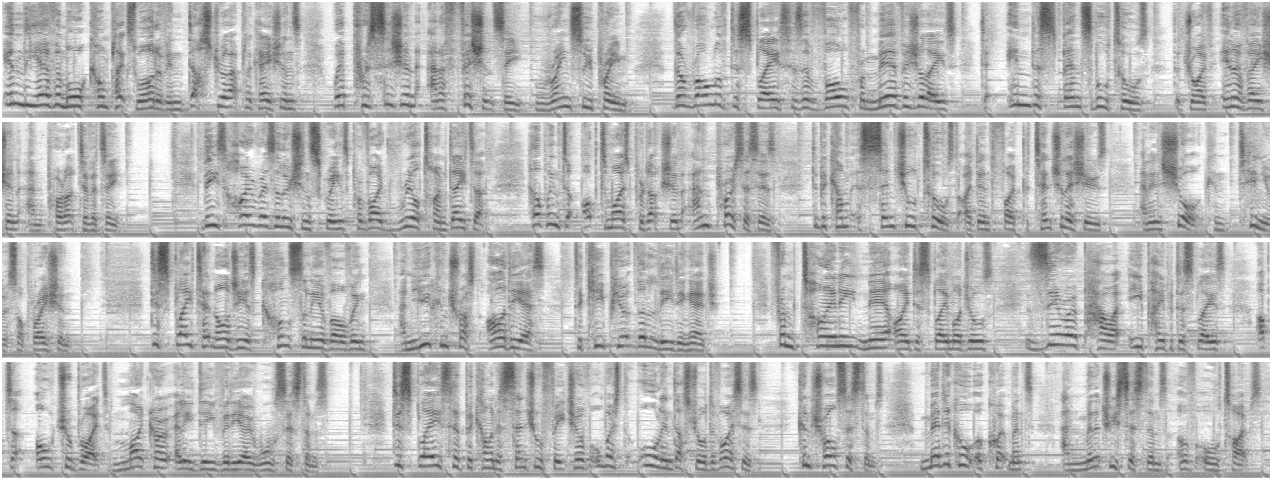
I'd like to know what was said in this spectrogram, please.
In the ever more complex world of industrial applications, where precision and efficiency reign supreme, the role of displays has evolved from mere visual aids to indispensable tools that drive innovation and productivity. These high resolution screens provide real time data, helping to optimize production and processes to become essential tools to identify potential issues and ensure continuous operation. Display technology is constantly evolving, and you can trust RDS to keep you at the leading edge. From tiny near eye display modules, zero power e paper displays, up to ultra bright micro LED video wall systems. Displays have become an essential feature of almost all industrial devices, control systems, medical equipment, and military systems of all types.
